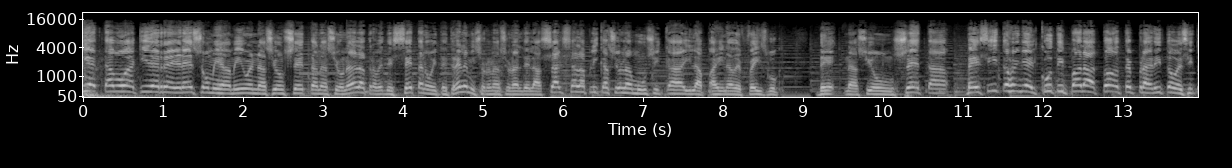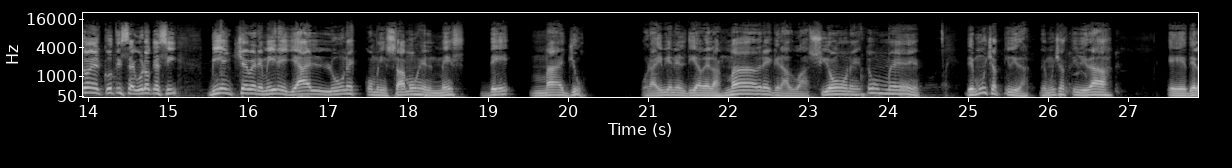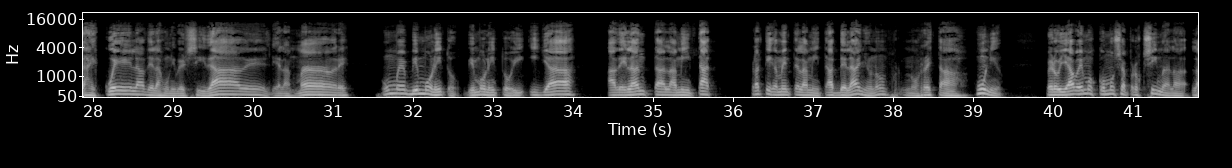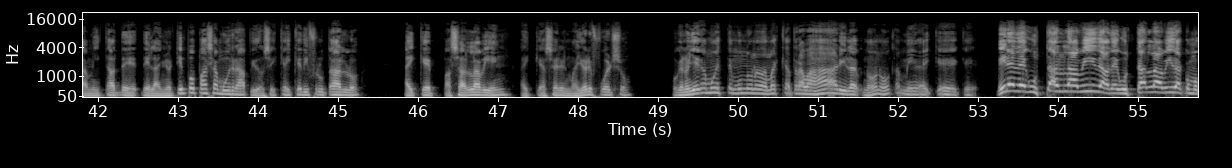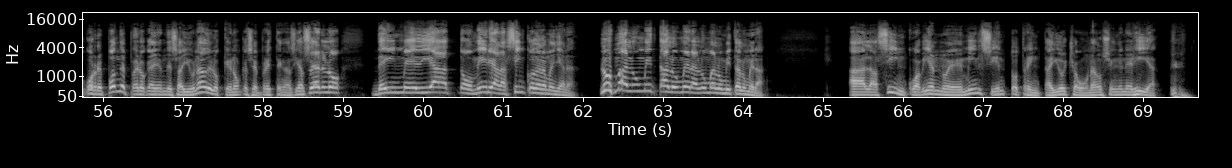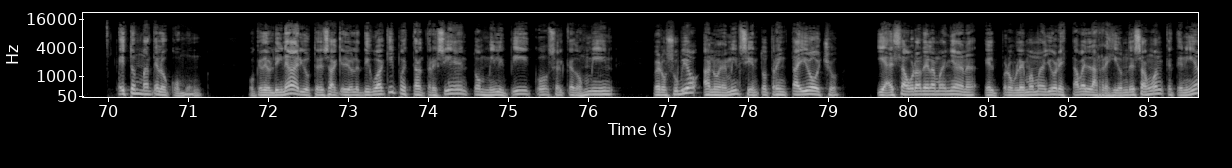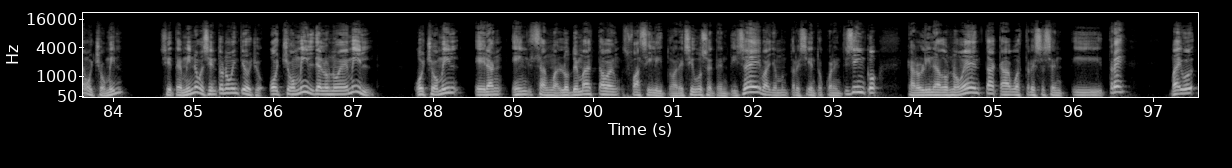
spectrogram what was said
Y estamos aquí de regreso, mis amigos, en Nación Z Nacional a través de Z93, la emisora nacional de la salsa, la aplicación La Música y la página de Facebook de Nación Z. Besitos en el cutis para todos tempranito, besitos en el cutis, seguro que sí. Bien chévere, mire, ya el lunes comenzamos el mes de mayo. Por ahí viene el Día de las Madres, graduaciones, esto es un mes de mucha actividad, de mucha actividad eh, de las escuelas, de las universidades, de las madres. Un mes bien bonito, bien bonito. Y, ya adelanta la mitad, prácticamente la mitad del año, ¿no? Nos resta junio. Pero ya vemos cómo se aproxima la, mitad del año. El tiempo pasa muy rápido, así que hay que disfrutarlo, hay que pasarla bien, hay que hacer el mayor esfuerzo, porque no llegamos a este mundo nada más que a trabajar y no, no, también hay que Mire, degustar la vida, degustar la vida como corresponde. Espero que hayan desayunado y los que no, que se presten así a hacerlo. De inmediato, mire, a las 5 de la mañana. Luma, lumita, lumera, luma, lumita, lumera. A las 5 habían 9.138 abonados sin energía. Esto es más de lo común. Porque de ordinario, ustedes saben que yo les digo aquí, pues están 300, mil y pico, cerca de 2.000. Pero subió a 9.138 y a esa hora de la mañana el problema mayor estaba en la región de San Juan, que tenía 8 mil, 7.998. 8 mil de los 9 mil, 8 mil eran en San Juan. Los demás estaban facilitos. Arecibo 76, Bayamón 345, Carolina 290, Caguas 363.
